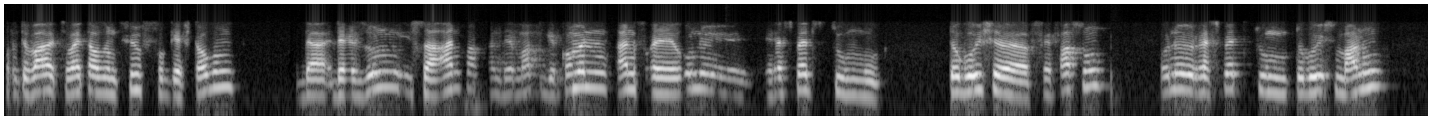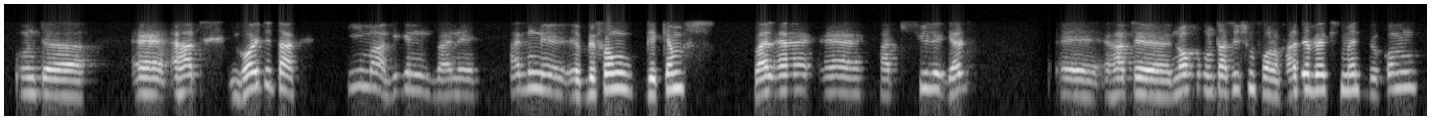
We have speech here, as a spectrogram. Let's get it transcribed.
und war 2005 gestorben. Der, der Sohn ist einfach an der Macht gekommen, an, äh, ohne Respekt zum togoischen Verfassung, ohne Respekt zum togoischen Meinung. Und äh, er hat heute Tag immer gegen seine eigene äh, Bevölkerung gekämpft, weil er, er hat viel Geld. Äh, er hat noch Unterstützung von Cement bekommen, äh,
